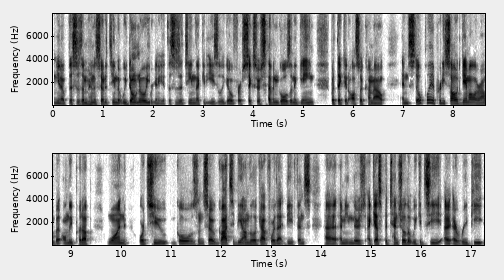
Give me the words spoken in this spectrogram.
you know, this is a Minnesota team that we don't know we're going to get. This is a team that could easily go for six or seven goals in a game, but they could also come out and still play a pretty solid game all around, but only put up one or two goals. And so, got to be on the lookout for that defense. Uh, I mean, there's, I guess, potential that we could see a, a, repeat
